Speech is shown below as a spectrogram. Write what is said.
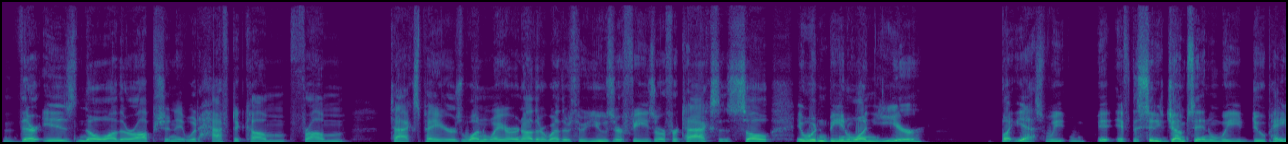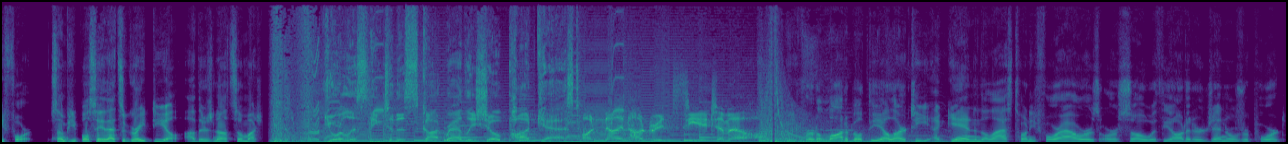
there is no other option. It would have to come from taxpayers one way or another, whether through user fees or for taxes. So it wouldn't be in one year. But yes, we if the city jumps in, we do pay for it. Some people say that's a great deal, others not so much. You're listening to the Scott Radley Show podcast on 900 CHML. We've heard a lot about the LRT again in the last 24 hours or so with the Auditor General's report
